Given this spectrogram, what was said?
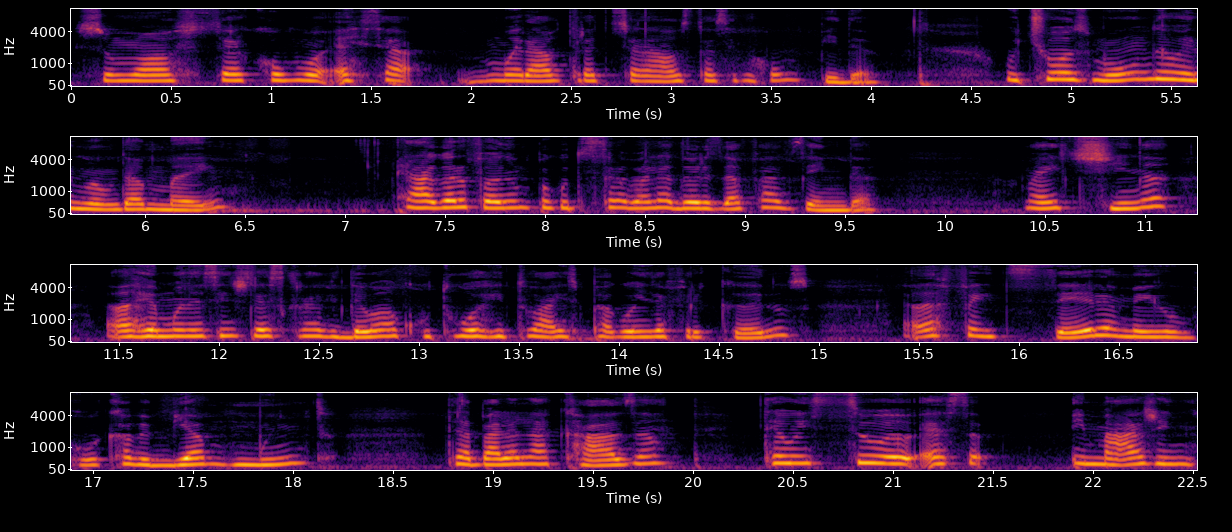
isso mostra como essa moral tradicional está sendo rompida. O tio Osmundo é o irmão da mãe. Agora falando um pouco dos trabalhadores da fazenda. Maitina, ela é remanescente da escravidão, ela cultua rituais pagões africanos. Ela é feiticeira, meio louca, bebia muito, trabalha na casa. Então, isso, essa imagem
